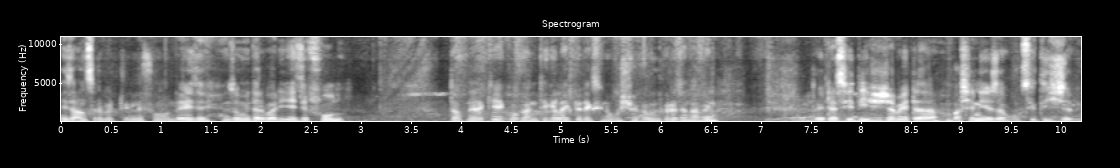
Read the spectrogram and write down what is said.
এই যে আনসার বিল্ডিংয়ের সম্বন্ধে এই যে জমিদার বাড়ি, এই যে ফুল। তো আপনারা কে ওখান থেকে লাইভটা দেখছেন, অবশ্যই কমেন্ট করে জানাবেন। তো এটা স্মৃতি হিসাবে এটা বাসে নিয়ে যাব, স্মৃতি হিসাবে।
